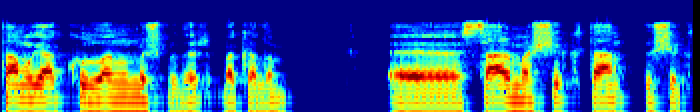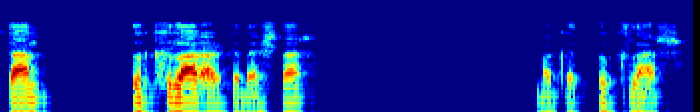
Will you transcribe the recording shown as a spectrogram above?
Tam uyak kullanılmış mıdır? Bakalım. Ee, sarmaşıktan, ışıktan, ıklar arkadaşlar. Bakın ıklar.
